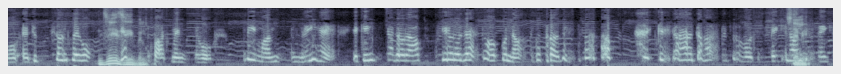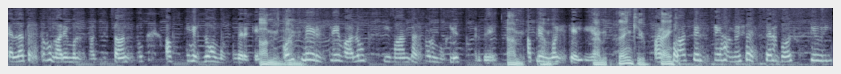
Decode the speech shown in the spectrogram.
वो एजुकेशन से हो जी, जी, बिल्कुल। डिपार्टमेंट से हो। भी मान नहीं है। लेकिन अगर आप क्लियर हो जाए तो आपको नाम बता दें। कि कहाँ कहाँ सब लेकिन हम अल्लाह ताला हमारे मुल्क पाकिस्तान को अपने हिफ्जों में रखे। और इसमें वालों को ईमानदार और मुखलिस कर दे। अपने मुल्क के लिए। थैंक यू और बात करके हमेशा इस तरह बहुत खुशी हुई।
